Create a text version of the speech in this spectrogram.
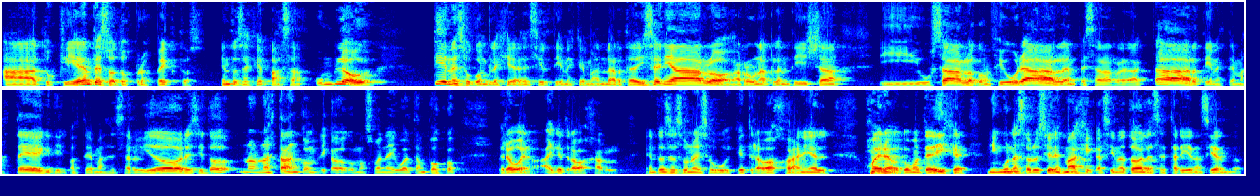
a tus clientes o a tus prospectos. Entonces, ¿qué pasa? Un blog tiene su complejidad, es decir, tienes que mandarte a diseñarlo, agarrar una plantilla y usarlo, configurarla, empezar a redactar, tienes temas técnicos, temas de servidores y todo. No, no es tan complicado como suena igual tampoco, pero bueno, hay que trabajarlo. Entonces uno dice, uy, qué trabajo, Daniel. Bueno, como te dije, ninguna solución es mágica, si no todas las estarían haciendo.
